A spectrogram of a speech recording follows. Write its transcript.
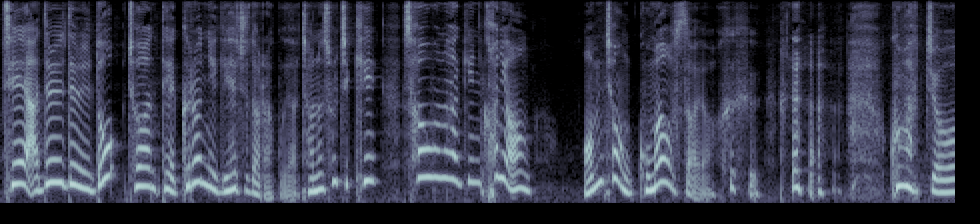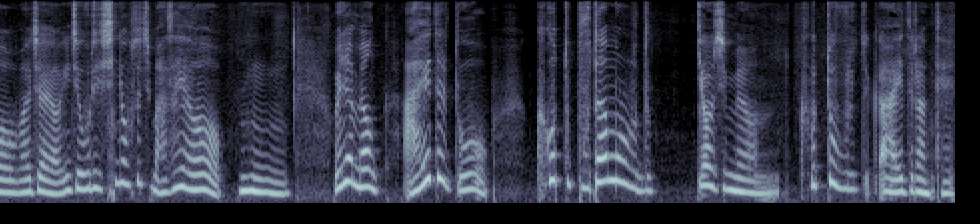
제 아들들도 저한테 그런 얘기 해주더라고요. 저는 솔직히 서운하긴 커녕 엄청 고마웠어요. 흐흐. 고맙죠. 맞아요. 이제 우리 신경 쓰지 마세요. 음. 왜냐면 아이들도 그것도 부담으로 느껴지면 그것도 우리 아이들한테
